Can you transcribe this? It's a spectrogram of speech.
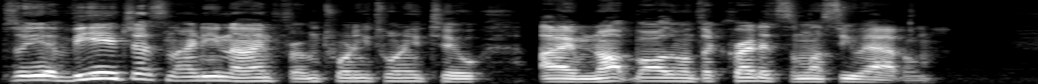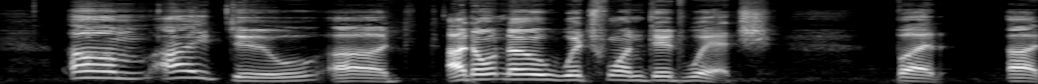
so yeah, VHS 99 from 2022. I'm not bothering with the credits unless you have them. um i do uh i don't know which one did which but uh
